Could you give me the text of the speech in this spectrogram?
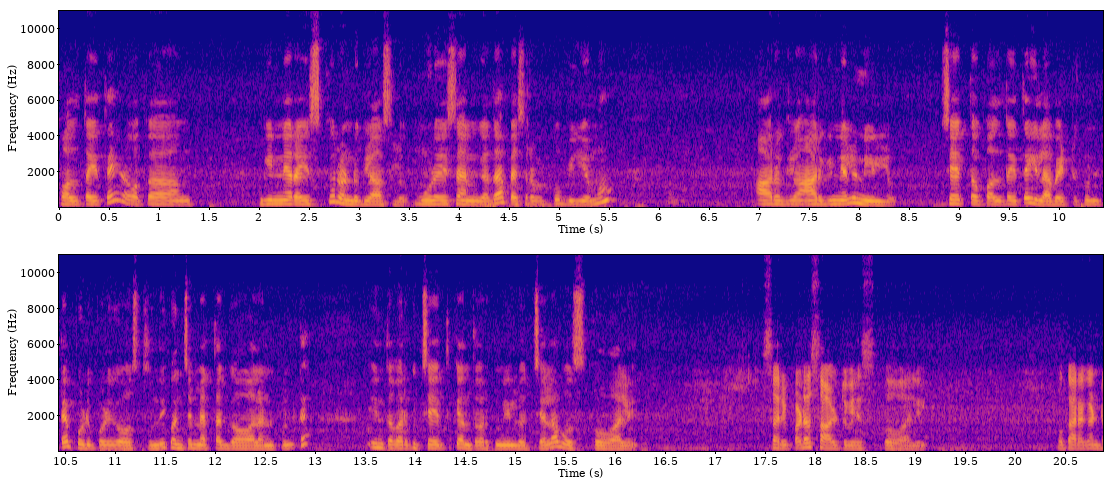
కొలత అయితే ఒక గిన్నె రైస్కు రెండు గ్లాసులు. మూడు వేసాను కదా పెసరపప్పు బియ్యము ఆరు గ్లా ఆరు గిన్నెలు నీళ్ళు చేత్తో కొలత అయితే ఇలా పెట్టుకుంటే పొడి పొడిగా వస్తుంది. కొంచెం మెత్తగా కావాలనుకుంటే ఇంతవరకు చేతికి అంతవరకు నీళ్ళు వచ్చేలా పోసుకోవాలి. సరిపడా సాల్ట్ వేసుకోవాలి. ఒక అరగంట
